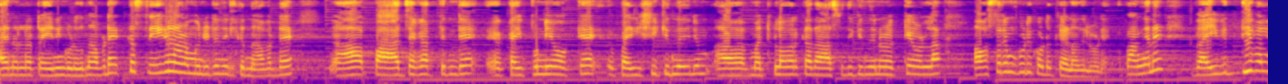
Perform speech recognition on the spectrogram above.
അതിനുള്ള ട്രെയിനിങ് കൊടുക്കുന്നത് അവിടെയൊക്കെ സ്ത്രീകളാണ് മുന്നിട്ട് നിൽക്കുന്നത്. അവരുടെ ആ പാചകത്തിന്റെ കൈപ്പുണ്യമൊക്കെ പരീക്ഷിക്കുന്നതിനും മറ്റുള്ളവർക്ക് അത് ആസ്വദിക്കുന്നതിനും ഒക്കെയുള്ള അവസരം കൂടി കൊടുക്കുകയാണ് അതിലൂടെ. അപ്പം അങ്ങനെ വൈവിധ്യവൽ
